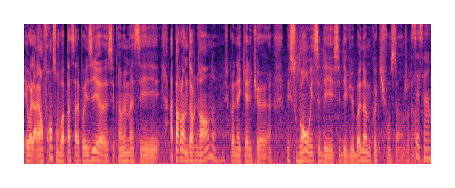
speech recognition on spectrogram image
et voilà, en France, on voit pas ça. La poésie, c'est quand même assez. À part l'underground, je connais quelques. Mais souvent, oui, c'est des, des, vieux bonhommes quoi, qui font ça. C'est ça.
